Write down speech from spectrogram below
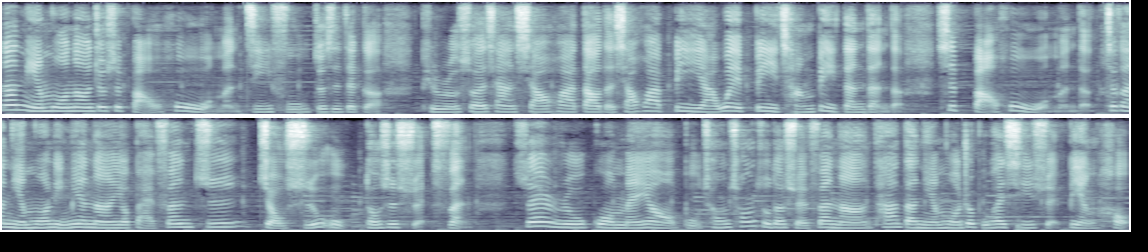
那黏膜呢，就是保护我们肌肤，就是这个，比如说像消化道的消化壁呀、胃壁、肠壁等等的，是保护我们的。这个黏膜里面呢，有百分之九十五都是水分。所以，如果没有补充充足的水分呢，它的黏膜就不会吸水变厚。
